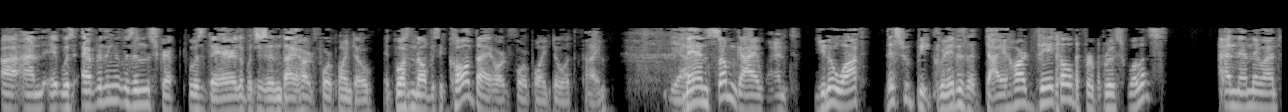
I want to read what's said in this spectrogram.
Uh, and it was everything that was in the script was there, which is in Die Hard 4.0. It wasn't obviously called Die Hard 4.0 at the time. Yeah. Then some guy went, you know what? This would be great as a Die Hard vehicle for Bruce Willis. And then they went,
